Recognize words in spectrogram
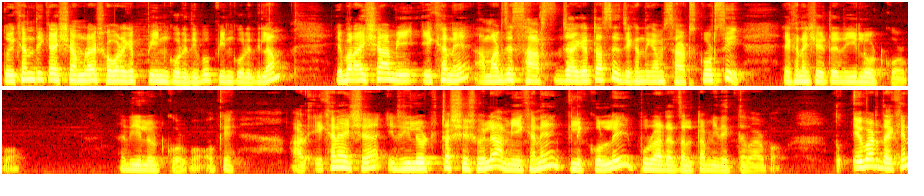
তো এখান থেকে এসে আমরা সবার আগে পিন করে দিব পিন করে দিলাম। এবার আইসা আমি এখানে আমার যে সার্চ জায়গাটা আছে, যেখান থেকে আমি সার্চ করছি এখানে সেটা রিলোড করব। রিলোড করব ওকে আর এখানে এসে রিলোডটা শেষ হলে আমি এখানে ক্লিক করলেই পুরো রেজাল্টটা আমি দেখতে পারব। তো এবার দেখেন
